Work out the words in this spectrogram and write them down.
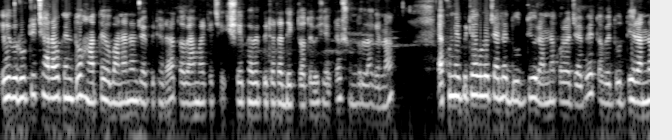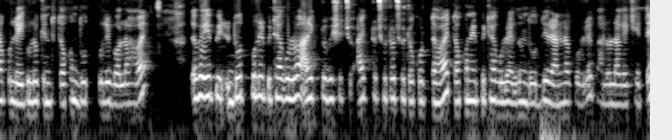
এভাবে রুটি ছাড়াও কিন্তু হাতেও বানানো যায় পিঠাটা, তবে আমার কাছে সেইভাবে পিঠাটা দেখতে অত বেশি একটা সুন্দর লাগে না। এখন এই পিঠাগুলো চাইলে দুধ দিয়েও রান্না করা যাবে, তবে দুধ দিয়ে রান্না করলে এগুলো কিন্তু তখন দুধ পুলি বলা হয়। তবে এই দুধ পুলির পিঠাগুলো আরেকটু বেশি আরেকটু ছোট ছোট করতে হয়, তখন এই পিঠাগুলো একদম দুধ দিয়ে রান্না করলে ভালো লাগে খেতে।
